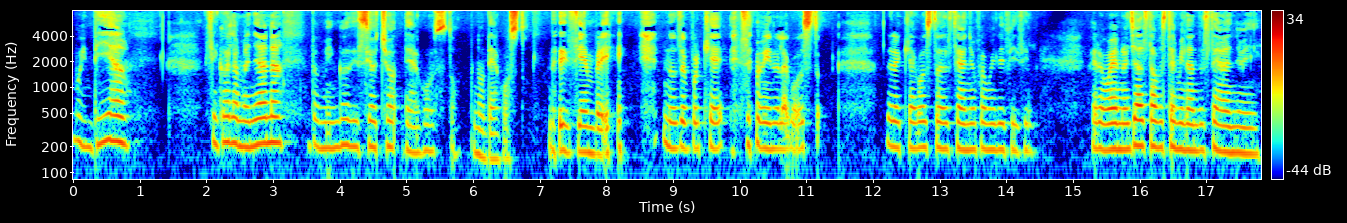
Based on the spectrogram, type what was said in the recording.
Buen día, 5 de la mañana, domingo 18 de agosto, no de agosto, de diciembre. No sé por qué se me vino el agosto. Pero que agosto de este año fue muy difícil. Pero bueno, ya estamos terminando este año y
